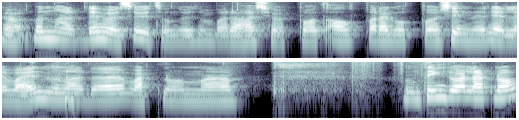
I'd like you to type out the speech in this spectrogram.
Ja. Men her, det høres jo ut som du som bare har kjørt på at alt bare har gått på skinner hele veien, men har det vært noen, eh, noen ting du har lært nå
